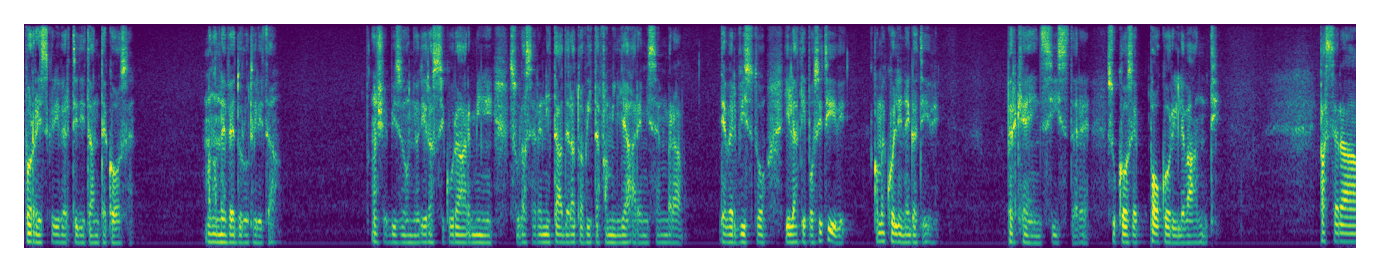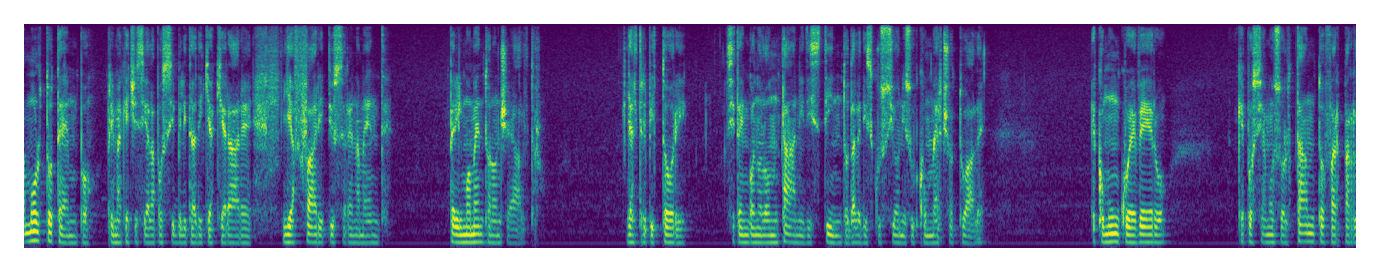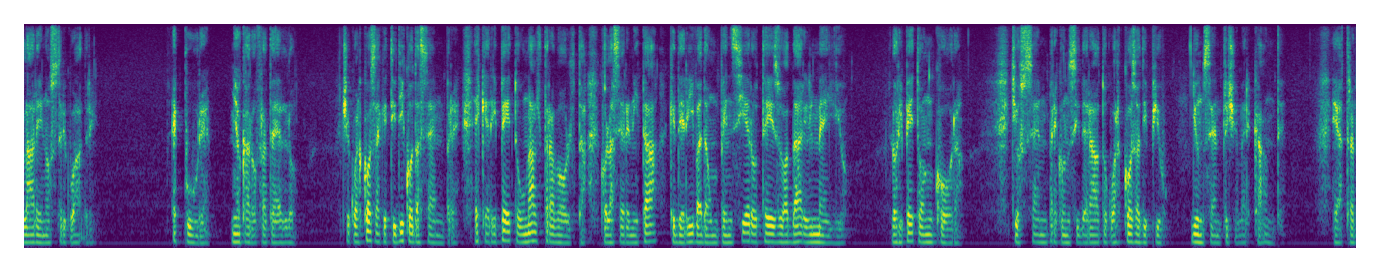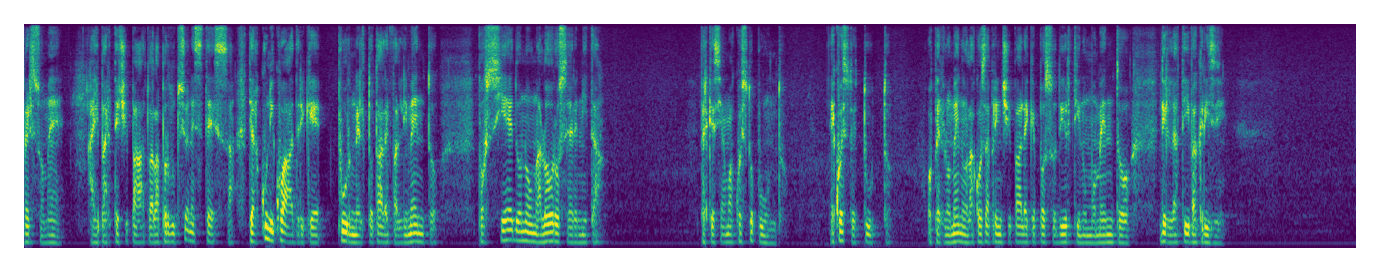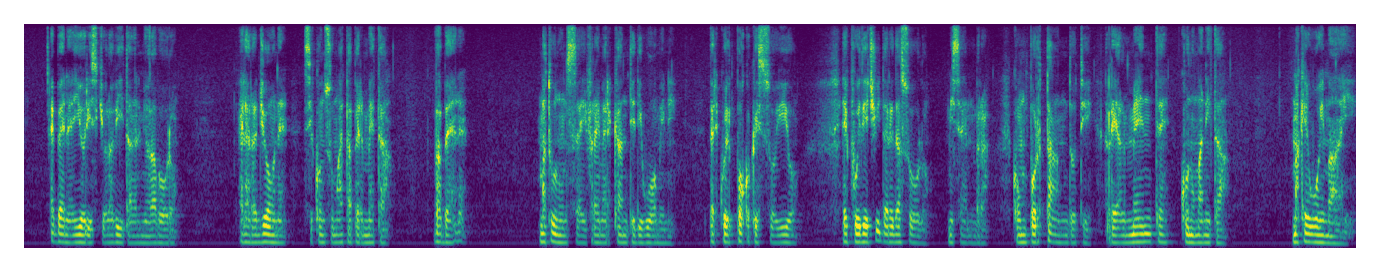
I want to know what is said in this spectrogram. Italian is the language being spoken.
Vorrei scriverti di tante cose, ma non ne vedo l'utilità. Non c'è bisogno di rassicurarmi sulla serenità della tua vita familiare, mi sembra di aver visto i lati positivi come quelli negativi. Perché insistere su cose poco rilevanti? Passerà molto tempo prima che ci sia la possibilità di chiacchierare gli affari più serenamente. Per il momento non c'è altro. Gli altri pittori si tengono lontani distinto dalle discussioni sul commercio attuale. È comunque vero che possiamo soltanto far parlare i nostri quadri. Eppure, mio caro fratello, c'è qualcosa che ti dico da sempre e che ripeto un'altra volta con la serenità che deriva da un pensiero teso a dare il meglio. Lo ripeto ancora. Ti ho sempre considerato qualcosa di più di un semplice mercante e attraverso me hai partecipato alla produzione stessa di alcuni quadri che, pur nel totale fallimento, possiedono una loro serenità. Perché siamo a questo punto e questo è tutto, o perlomeno la cosa principale che posso dirti in un momento di relativa crisi. Ebbene, io rischio la vita nel mio lavoro e la ragione si è consumata per metà. Va bene. Ma tu non sei fra i mercanti di uomini, per quel poco che so io, e puoi decidere da solo, mi sembra, comportandoti realmente con umanità. Ma che vuoi mai?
